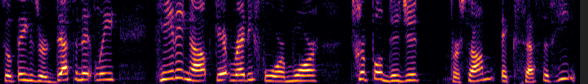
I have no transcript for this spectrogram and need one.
So things are definitely heating up. Get ready for more triple digit, for some, excessive heat.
